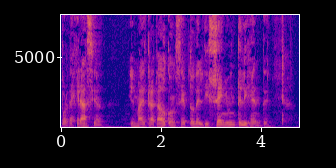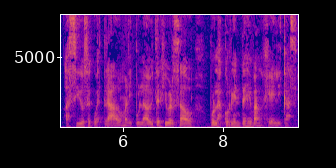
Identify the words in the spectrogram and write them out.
Por desgracia, el maltratado concepto del diseño inteligente ha sido secuestrado, manipulado y tergiversado por las corrientes evangélicas,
